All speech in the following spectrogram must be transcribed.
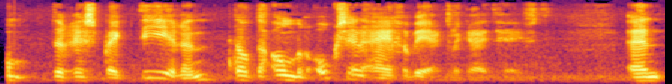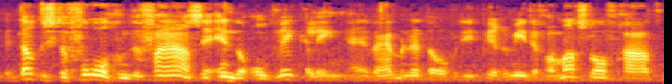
om te respecteren dat de ander ook zijn eigen werkelijkheid heeft. En dat is de volgende fase in de ontwikkeling. We hebben het over die piramide van Maslow gehad.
